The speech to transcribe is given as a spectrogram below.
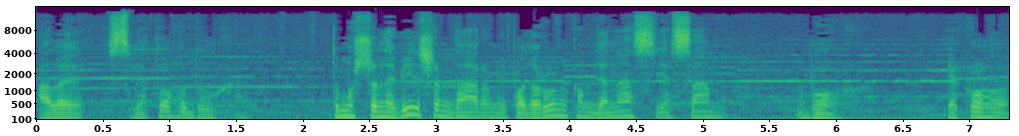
але Святого Духа. Тому що найбільшим даром і подарунком для нас є сам Бог, якого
